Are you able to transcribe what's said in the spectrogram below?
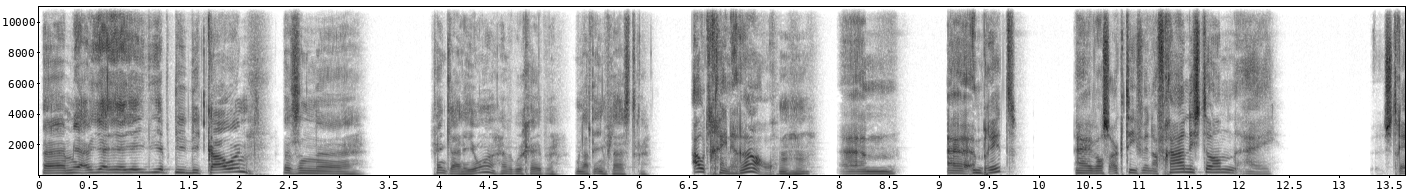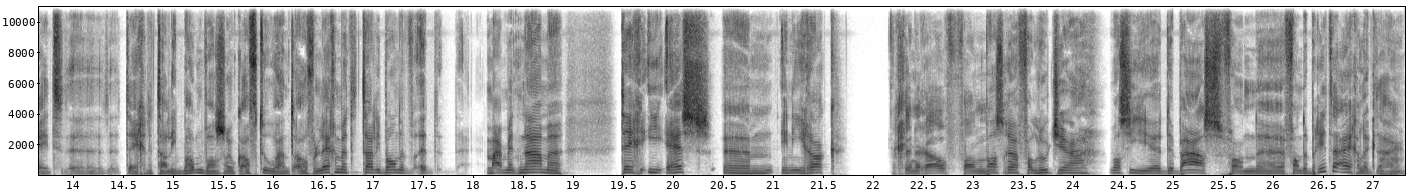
Ehm, ja, je, je hebt die, die Cowen. Dat is een. eh, geen kleine jongen, heb ik begrepen. Moet laten influisteren. Oud-generaal. Mhm. Ehm, eh, een Brit. Hij was actief in Afghanistan. Hij streed eh, tegen de Taliban. Was ook af en toe aan het overleggen met de Taliban. Maar met name tegen IS ehm, in Irak. Generaal van. Basra Fallujah was hij de baas van, van de Britten eigenlijk daar. Mhm.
